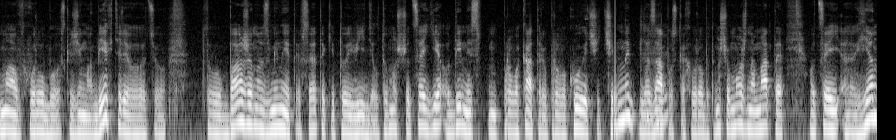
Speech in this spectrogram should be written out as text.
мав хворобу, скажімо, Бехтерєва, цю, то бажано змінити все-таки той відділ, тому що це є один із провокаторів, провокуючий чинник для Мгм. запуска хвороби, тому що можна мати оцей е, ген,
